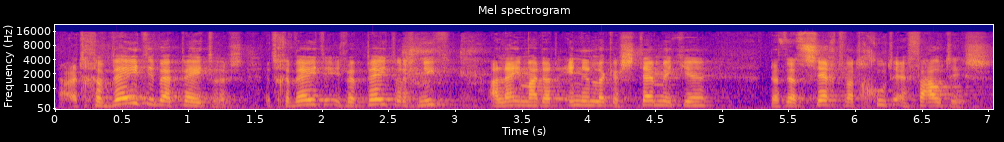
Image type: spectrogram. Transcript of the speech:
Nou, het geweten bij Petrus. Het geweten is bij Petrus niet alleen maar dat innerlijke stemmetje dat dat zegt wat goed en fout is.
